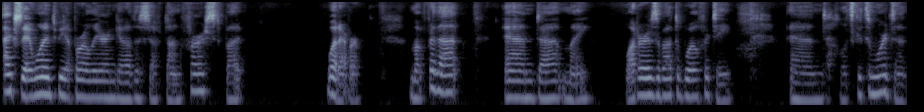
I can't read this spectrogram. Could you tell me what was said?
Actually, I wanted to be up earlier and get other stuff done first, but whatever. I'm up for that. And uh, my water is about to boil for tea. And let's get some words in.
